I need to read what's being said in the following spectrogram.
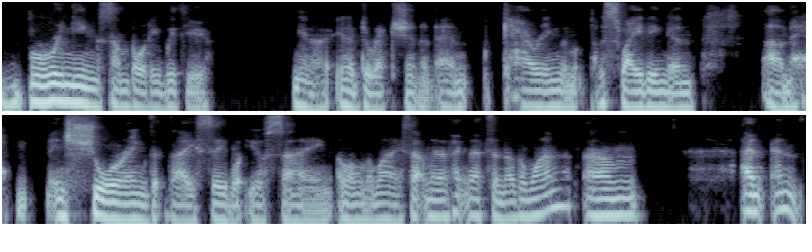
bringing somebody with you, you know, in a direction and, and carrying them, persuading and um, ensuring that they see what you're saying along the way. So, I mean, I think that's another one. Um, and and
